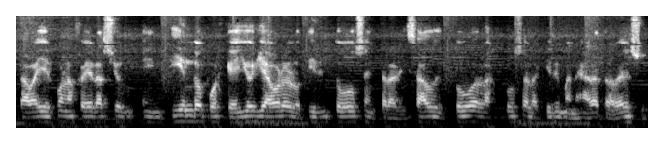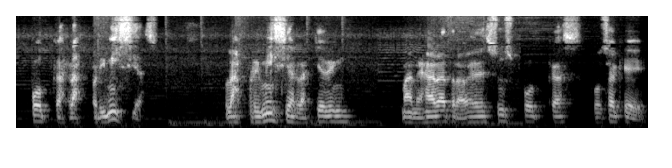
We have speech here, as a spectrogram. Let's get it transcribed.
estaba ayer con la federación, entiendo porque ellos ya ahora lo tienen todo centralizado y todas las cosas las quieren manejar a través de sus podcasts, las primicias, las primicias las quieren manejar a través de sus podcasts, cosa que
